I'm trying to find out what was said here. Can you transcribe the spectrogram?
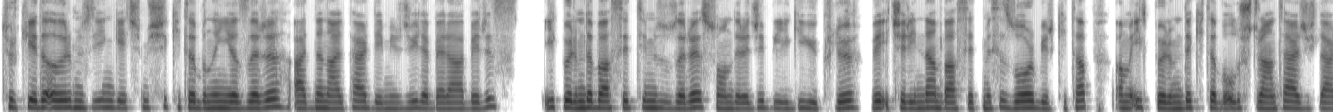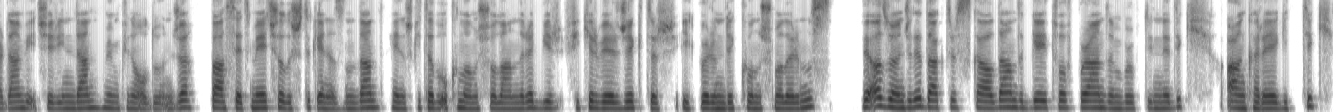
Türkiye'de Ağır Müziğin Geçmişi kitabının yazarı Adnan Alper Demirci ile beraberiz. İlk bölümde bahsettiğimiz üzere son derece bilgi yüklü ve içeriğinden bahsetmesi zor bir kitap ama ilk bölümde kitabı oluşturan tercihlerden ve içeriğinden mümkün olduğunca bahsetmeye çalıştık en azından. Henüz kitabı okumamış olanlara bir fikir verecektir ilk bölümdeki konuşmalarımız. Ve az önce de Dr. Skull'dan The Gate of Brandenburg dinledik. Ankara'ya gittik.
